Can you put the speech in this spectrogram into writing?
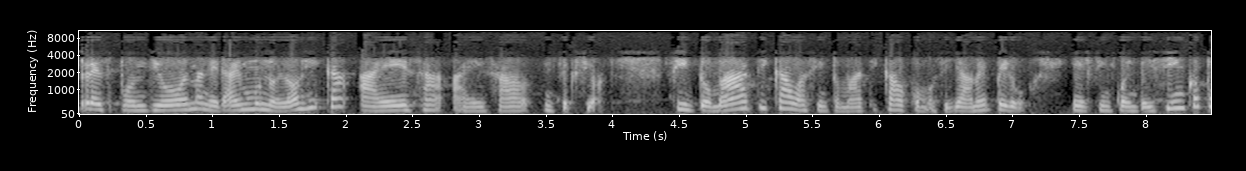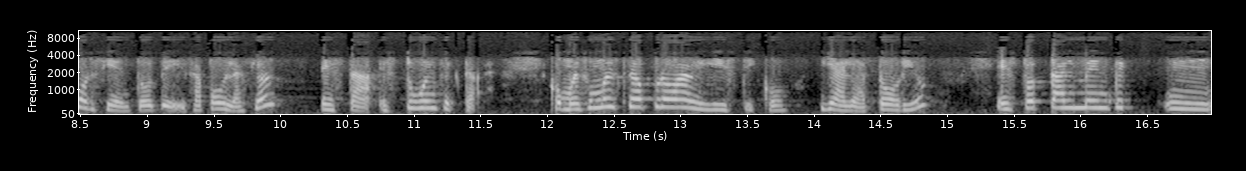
respondió de manera inmunológica a esa, a esa infección sintomática o asintomática o como se llame, pero el 55% de esa población está, estuvo infectada. Como es un muestreo probabilístico y aleatorio, es totalmente mm,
